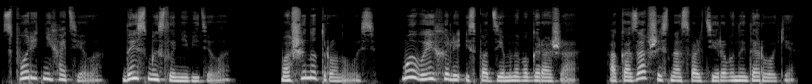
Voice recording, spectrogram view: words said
Спорить не хотела, да и смысла не видела. Машина тронулась. Мы выехали из подземного гаража, оказавшись на асфальтированной дороге,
